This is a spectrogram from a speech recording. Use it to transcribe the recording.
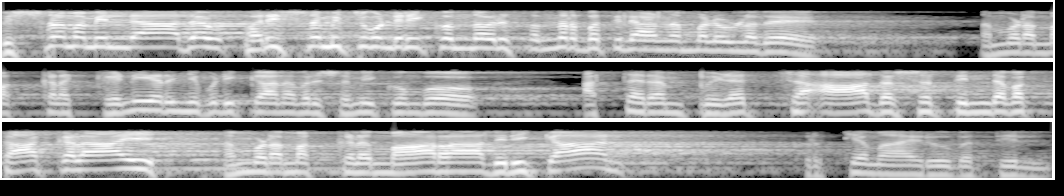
വിശ്രമമില്ലാതെ പരിശ്രമിച്ചു കൊണ്ടിരിക്കുന്ന ഒരു സന്ദർഭത്തിലാണ് നമ്മളുള്ളത്. നമ്മുടെ മക്കളെ കെണിയെറിഞ്ഞു പിടിക്കാൻ അവർ ശ്രമിക്കുമ്പോൾ അത്തരം പിഴച്ച ആദർശത്തിന്റെ വക്താക്കളായി നമ്മുടെ മക്കൾ മാറാതിരിക്കാൻ കൃത്യമായ രൂപത്തിൽ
